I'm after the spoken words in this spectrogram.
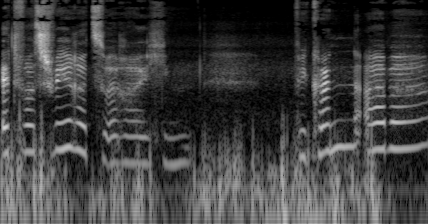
etwas schwerer zu erreichen. Wir können aber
